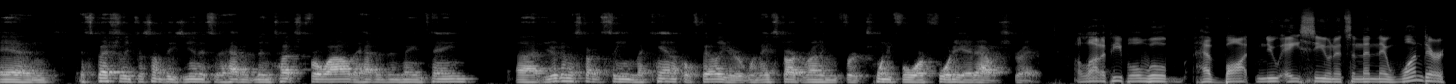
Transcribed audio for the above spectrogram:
and especially for some of these units that haven't been touched for a while, they haven't been maintained, uh, you're going to start seeing mechanical failure when they start running for 24, 48 hours straight. A lot of people will have bought new AC units and then they wonder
